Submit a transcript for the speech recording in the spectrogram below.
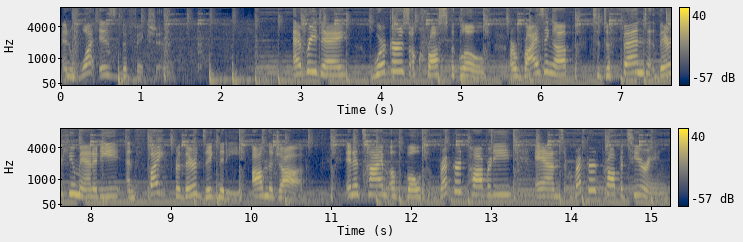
and what is the fiction? Every day, workers across the globe are rising up to defend their humanity and fight for their dignity on the job. In a time of both record poverty and record profiteering,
